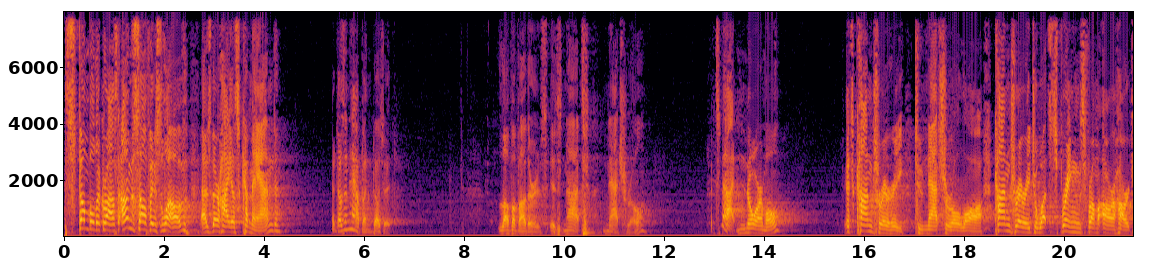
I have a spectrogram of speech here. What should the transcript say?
stumbled across unselfish love as their highest command. It doesn't happen, does it? Love of others is not natural. It's not normal. It's contrary to natural law, contrary to what springs from our heart,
